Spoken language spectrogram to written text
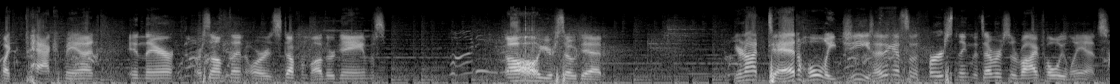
like Pac-Man in there or something, or stuff from other games. Oh, you're so dead. You're not dead? Holy jeez, I think that's the first thing that's ever survived Holy Lance.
